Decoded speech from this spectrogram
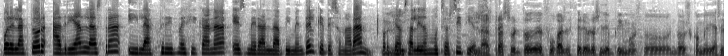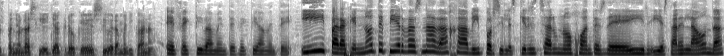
por el actor Adrián Lastra y la actriz mexicana Esmeralda Pimentel, que te sonarán, porque han salido en muchos sitios. Lastra sobre todo de Fugas de Cerebros y de Primos, dos comedias españolas, y ella creo que es iberoamericana. Efectivamente, efectivamente. Y para que no te pierdas nada, Javi, por si les quieres echar un ojo antes de ir y estar en la onda,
